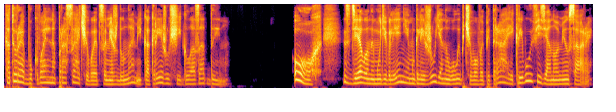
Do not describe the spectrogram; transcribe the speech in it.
которое буквально просачивается между нами, как режущий глаза дым. Ох, сделанным удивлением гляжу я на улыбчивого Петра и кривую физиономию Сары.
